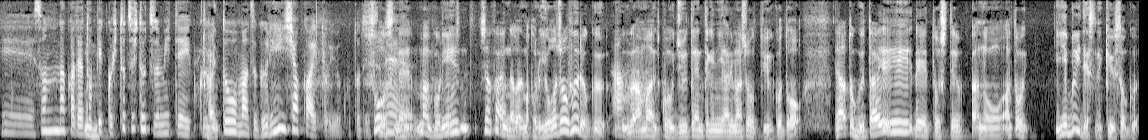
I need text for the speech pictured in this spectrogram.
えー、その中でトピック一つ一つ見ていくと、うんはい、まずグリーン社会ということですね。そうですね。まあ、グリーン社会の中で、まあ、これ、洋上風力が、まあ、こう、重点的にやりましょうということ。で、あと、具体例として、あの、あと、EV ですね、急速。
